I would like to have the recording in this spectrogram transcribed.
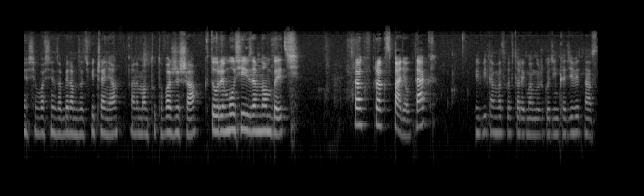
Ja się właśnie zabieram za ćwiczenia, ale mam tu towarzysza, który musi ze mną być. Krok w krok z panią, tak? Witam Was we wtorek, mamy już godzinkę 19.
